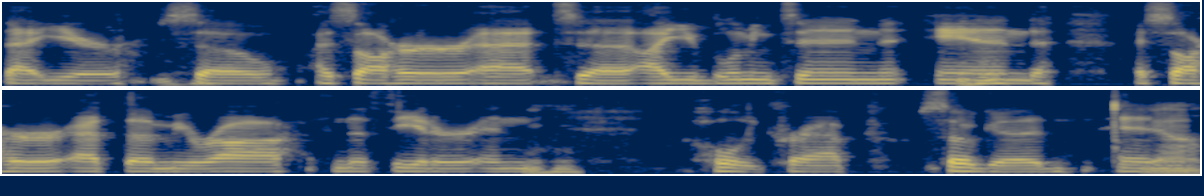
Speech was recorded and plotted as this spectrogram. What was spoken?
that year. So I saw her at uh, IU Bloomington Mm-hmm. and I saw her at the Murat in the theater and Mhm. holy crap, so good. And Yeah.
